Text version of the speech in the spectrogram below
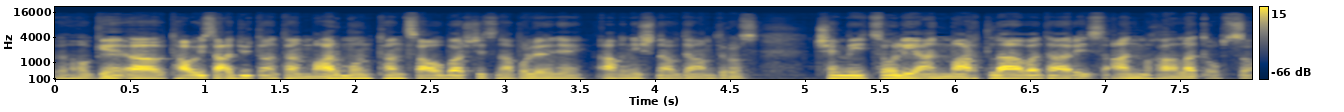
თავის ადიუტანტთან მარმონთან საუბარშიც ნაპოლეონი აღნიშნავდა ამ დროს. ჩემი ცოლი ან მართლავად არის ან მღალატობსო.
